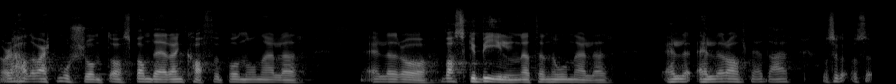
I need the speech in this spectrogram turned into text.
når det, hadde vært morsomt å spandere en kaffe på noen, eller, eller å vaske bilene til noen, eller, eller, eller alt det der. Og så, og, så,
